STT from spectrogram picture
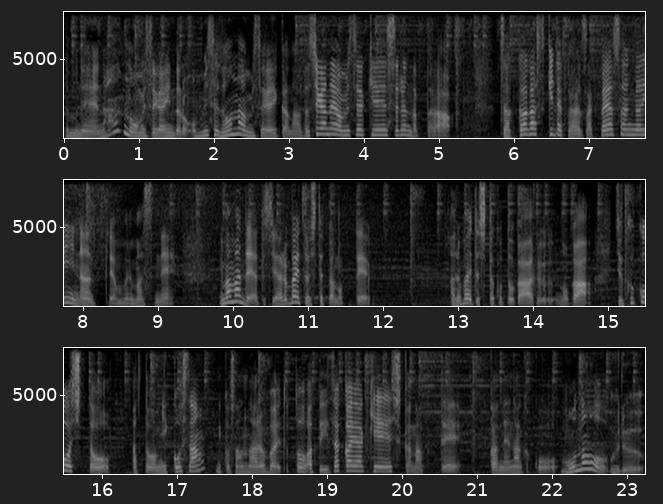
でもね何のお店がいいんだろう。お店どんなお店がいいかな。私がねお店を経営するんだったら雑貨が好きだから雑貨屋さんがいいなって思いますね。今まで私アルバイトしてたのってアルバイトしたことがあるのが塾講師とあと巫女さん巫女さんのアルバイトとあと居酒屋系しかなくてがねなんかこう物を売る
